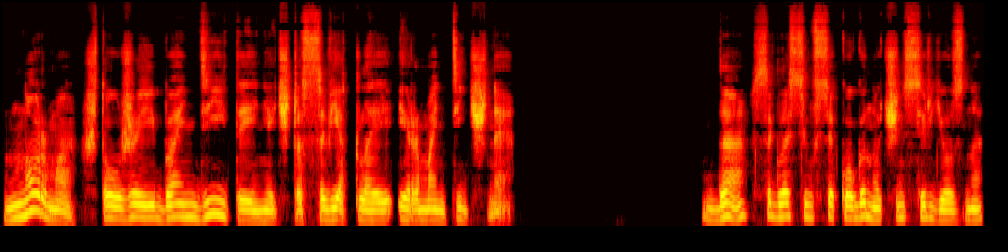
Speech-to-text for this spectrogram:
норма, что уже и бандиты нечто светлое и романтичное. Да, согласился Коган очень серьезно.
